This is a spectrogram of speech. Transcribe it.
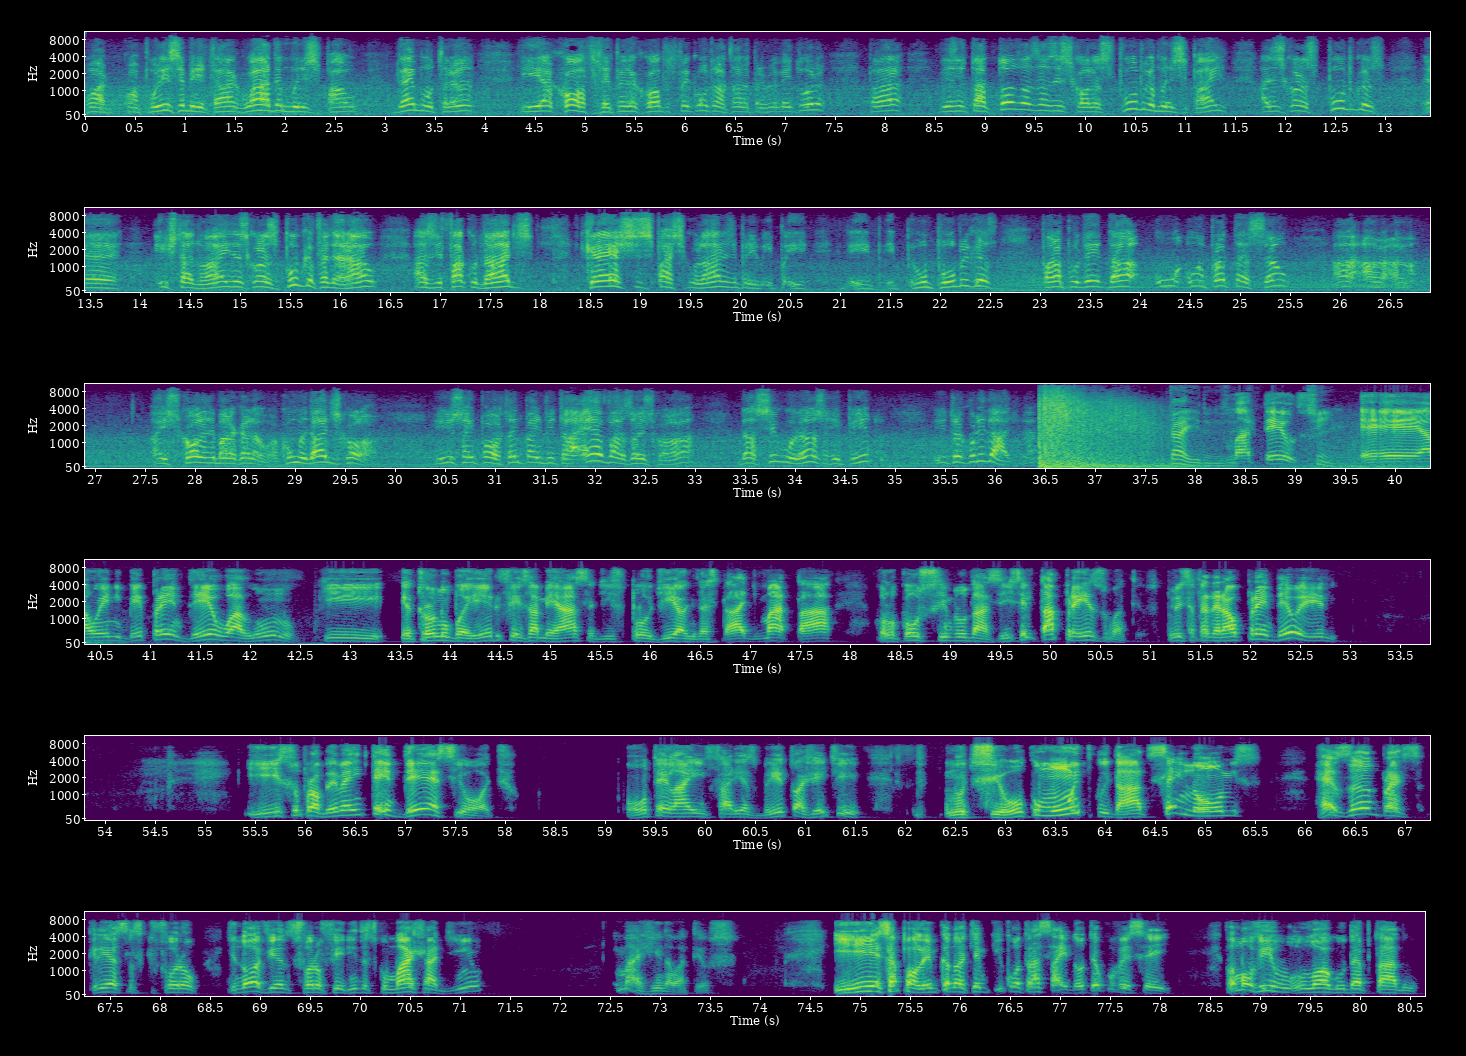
com a, com a Polícia Militar, Guarda Municipal, Demutran e a Corpus, a empresa Corpus foi contratada pela Prefeitura para visitar todas as escolas públicas municipais, as escolas públicas eh, estaduais, as escolas públicas federal, as faculdades, creches particulares e, e, e, e públicas para poder dar uma, uma proteção à, à, à, escola de Maracanã, à comunidade escolar. E isso é importante para evitar a evasão escolar, dar segurança, repito, e tranquilidade. Né? Tá aí, Donizete. Matheus, é, a UNB prendeu o aluno que entrou no banheiro e fez ameaça de explodir a universidade, de matar, colocou o símbolo nazista. Ele está preso, Matheus. A Polícia Federal prendeu ele. E isso, o problema é entender esse ódio. Ontem, lá em Farias Brito, a gente noticiou com muito cuidado, sem nomes, rezando para as crianças que foram de nove anos foram feridas com machadinho Imagina, Matheus. E essa polêmica nós temos que encontrar saída. Ontem eu conversei. Vamos ouvir logo o deputado.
